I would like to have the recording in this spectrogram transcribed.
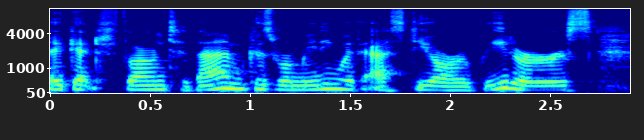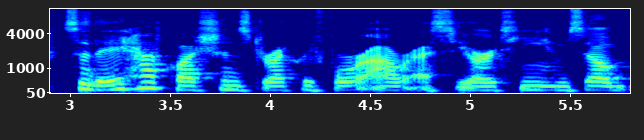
that get thrown to them because we're meeting with SDR leaders. So they have questions directly for our SDR team. So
